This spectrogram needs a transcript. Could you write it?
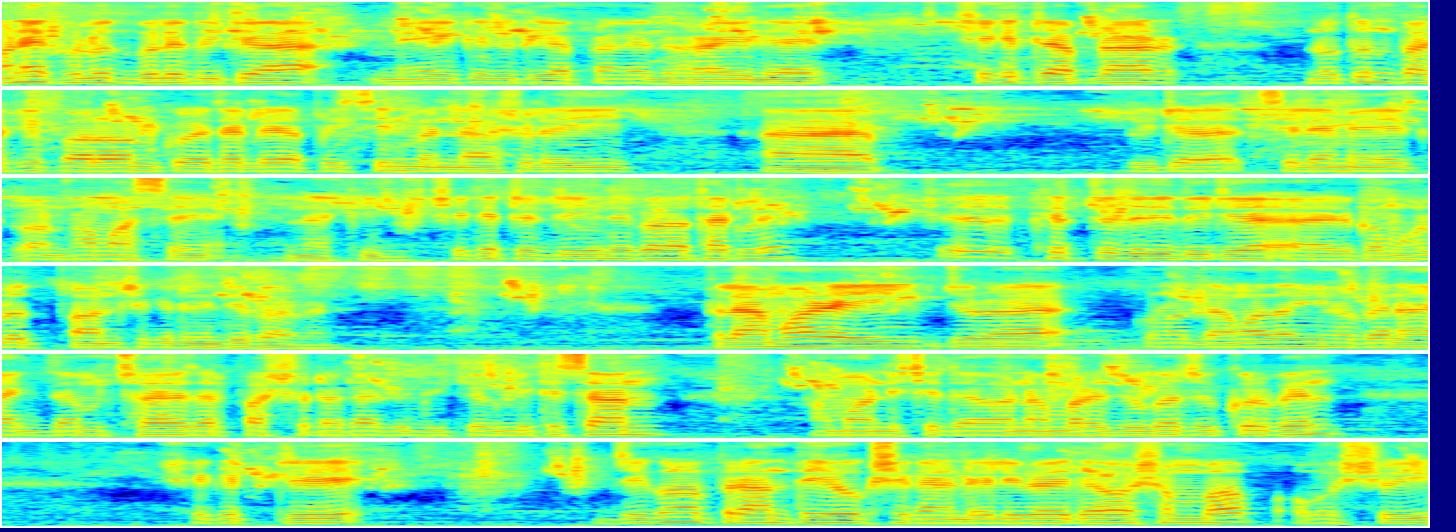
অনেক হলুদ বলে দুইটা মেয়েকে যদি আপনাকে ধরাই দেয়, সেক্ষেত্রে আপনার নতুন পাখি পালন করে থাকলে আপনি চিনবেন না আসলে এই দুইটা ছেলে মেয়ে কনফার্ম আছে নাকি? সেক্ষেত্রে ডিএনএ করা থাকলে সেক্ষেত্রে যদি দুইটা এরকম হলুদ পান, সেক্ষেত্রে নিতে পারবেন। তাহলে আমার এই জোড়া কোনো দামাদামি হবে না, একদম ছয় হাজার পাঁচশো টাকা যদি কেউ নিতে চান, আমার নিচে দেওয়া নাম্বারে যোগাযোগ করবেন। সেক্ষেত্রে যে কোনো প্রান্তেই হোক, সেখানে ডেলিভারি দেওয়া সম্ভব। অবশ্যই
